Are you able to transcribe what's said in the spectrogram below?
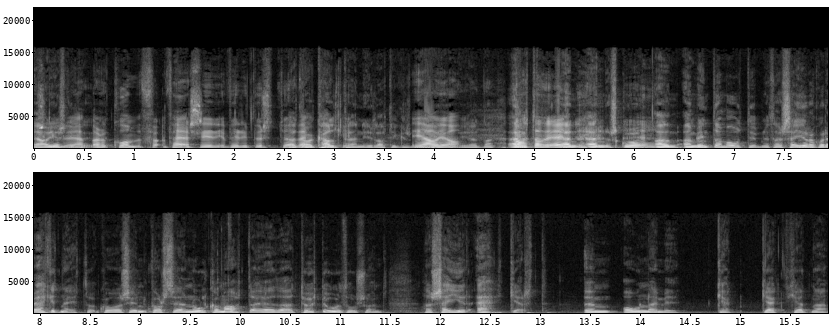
það bara kom, fer sér fyrir burstu þetta var kalt henni, ég láti ekki svona já, já. Hérna. En, en, en sko að, að mynda mótifni, það segir okkur ekkert neitt hvort segja 0,8 eða 20.000, það segir ekkert um ónæmi gegn, gegn hérna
